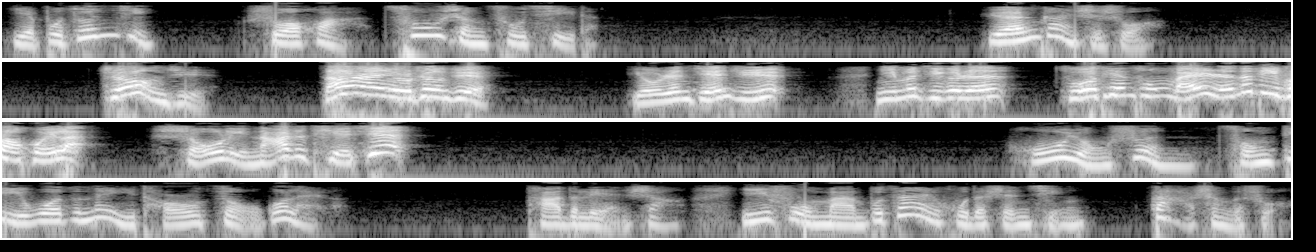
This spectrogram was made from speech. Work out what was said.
也不尊敬，说话粗声粗气的。袁干事说：“证据，当然有证据。有人检举，你们几个人昨天从埋人的地方回来，手里拿着铁锨。”胡永顺从地窝子那一头走过来了，他的脸上一副满不在乎的神情，大声的说：“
